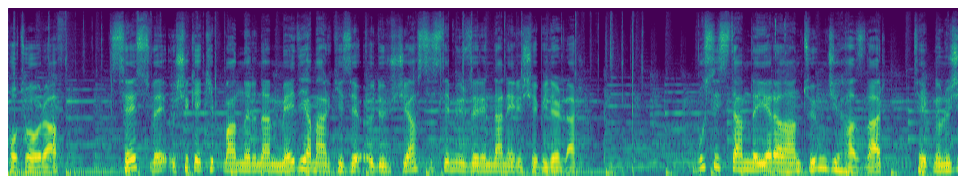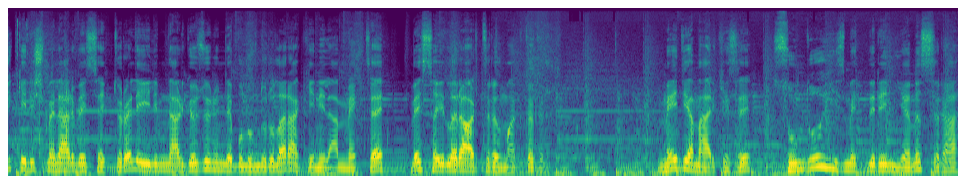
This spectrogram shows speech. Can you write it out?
fotoğraf, ses ve ışık ekipmanlarına medya merkezi ödünç cihaz sistemi üzerinden erişebilirler. Bu sistemde yer alan tüm cihazlar, teknolojik gelişmeler ve sektörel eğilimler göz önünde bulundurularak yenilenmekte ve sayıları artırılmaktadır. Medya Merkezi, sunduğu hizmetlerin yanı sıra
